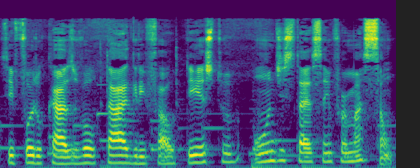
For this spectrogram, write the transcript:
Se for o caso, voltar a grifar o texto. Onde está essa informação?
